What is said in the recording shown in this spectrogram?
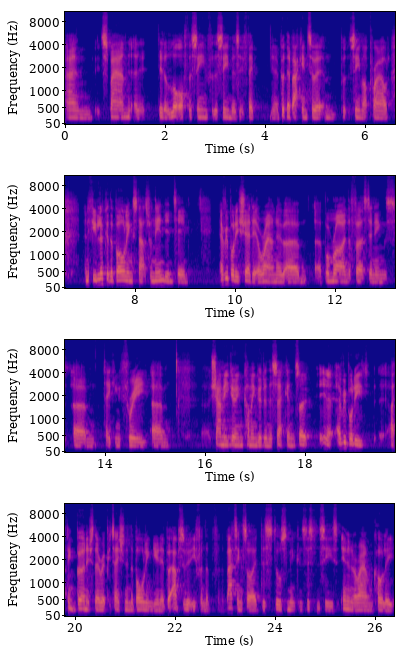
and it spanned and it did a lot off the seam for the seamers if they you know put their back into it and put the seam up proud. And if you look at the bowling stats from the Indian team, everybody shared it around. Um, uh, Bumrah in the first innings um, taking three, um, Shami going coming good in the second. So you know everybody. I think burnished their reputation in the bowling unit, but absolutely from the from the batting side, there's still some inconsistencies in and around Kohli.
